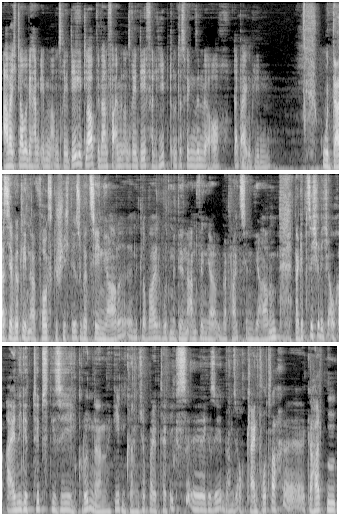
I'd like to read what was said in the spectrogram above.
Aber ich glaube, wir haben eben an unsere Idee geglaubt, wir waren vor allem in unsere Idee verliebt und deswegen sind wir auch dabei geblieben. Gut, da es ja wirklich eine Erfolgsgeschichte ist, über zehn Jahre äh, mittlerweile, gut mit den Anfängen ja über 13 Jahren, da gibt es sicherlich auch einige Tipps, die Sie Gründern geben können. Ich habe bei TEDx äh, gesehen, da haben Sie auch einen kleinen Vortrag äh, gehalten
